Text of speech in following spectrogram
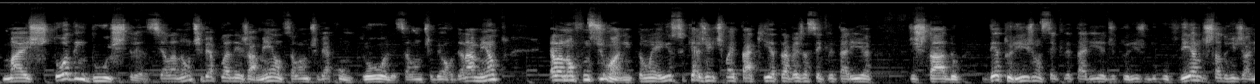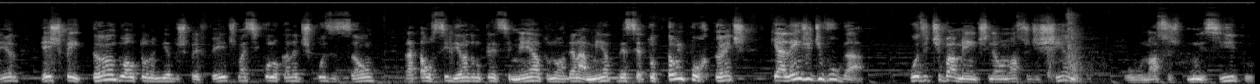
Mas toda indústria, se ela não tiver planejamento, se ela não tiver controle, se ela não tiver ordenamento, ela não funciona. Então é isso que a gente vai estar aqui através da Secretaria de Estado de Turismo, a Secretaria de Turismo do Governo do Estado do Rio de Janeiro, respeitando a autonomia dos prefeitos, mas se colocando à disposição para estar auxiliando no crescimento, no ordenamento desse setor tão importante que além de divulgar positivamente né, o nosso destino, o nosso município,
